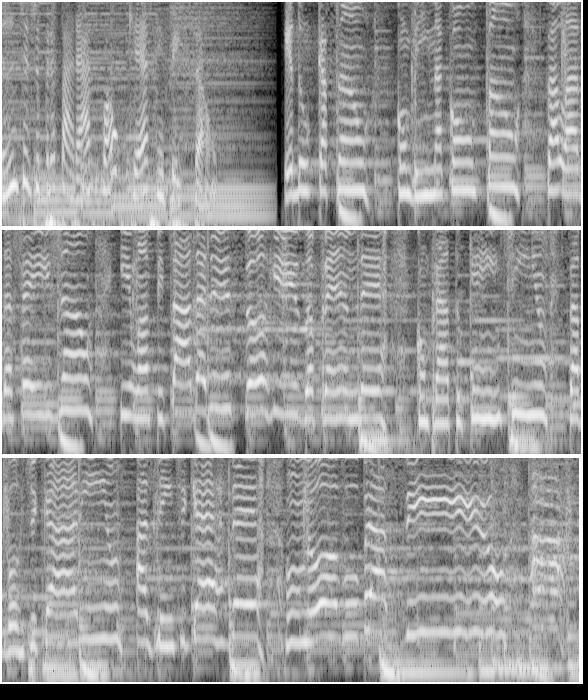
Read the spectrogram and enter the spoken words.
antes de preparar qualquer refeição. Educação combina com pão, salada, feijão e uma pitada de sorriso. Aprender com prato quentinho, sabor de carinho. A gente quer ver um novo Brasil. Aprender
